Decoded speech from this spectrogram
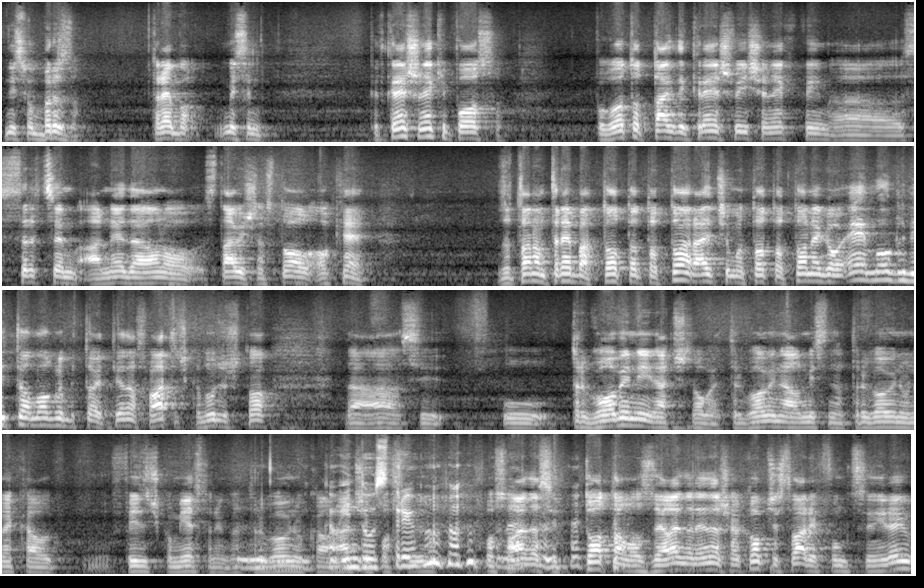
nismo brzo. Treba, mislim, kad kreneš u neki posao, pogotovo tak gdje kreneš više nekakvim uh, srcem, a ne da ono staviš na stol, ok, za to nam treba to, to, to, to, radit ćemo to, to, to, nego, e, mogli bi to, mogli bi to. I ti onda shvatiš kad uđeš to, da si u trgovini, znači ovo je trgovina, ali mislim na trgovinu ne kao fizičko mjesto, nego na trgovinu kao, Kao način industriju. poslovanja- poslovanja, da si totalno zelen, da ne znaš kako uopće stvari funkcioniraju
